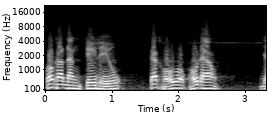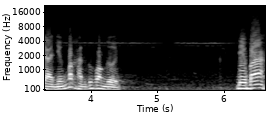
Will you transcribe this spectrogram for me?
có khả năng trị liệu các khổ khổ đau và những bất hạnh của con người. Điều ba,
